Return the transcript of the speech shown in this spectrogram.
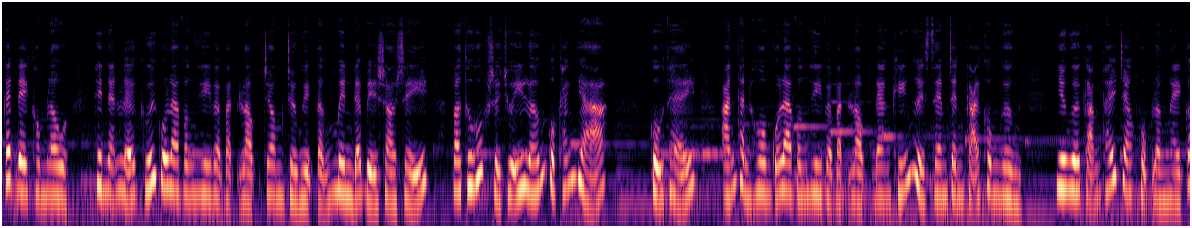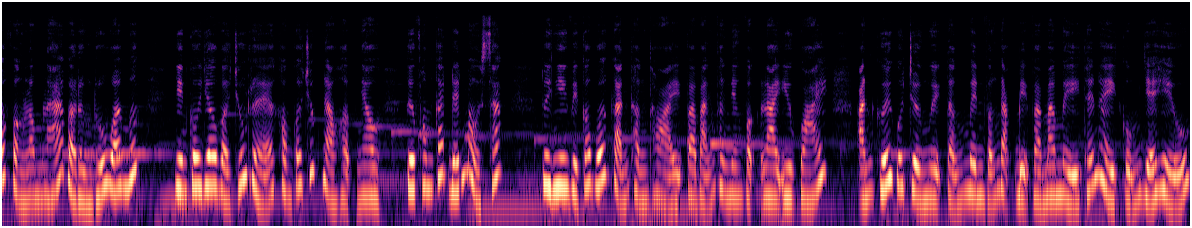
Cách đây không lâu, hình ảnh lễ cưới của La Vân Hy và Bạch Lộc trong Trường Nguyệt Tẩn Minh đã bị sò sỉ và thu hút sự chú ý lớn của khán giả. Cụ thể, ảnh thành hôn của La Vân Hy và Bạch Lộc đang khiến người xem tranh cãi không ngừng. Nhiều người cảm thấy trang phục lần này có phần lông lá và rừng rú quá mức. Nhìn cô dâu và chú rể không có chút nào hợp nhau, từ phong cách đến màu sắc. Tuy nhiên vì có bối cảnh thần thoại và bản thân nhân vật lai yêu quái, ảnh cưới của Trường Nguyệt Tận Minh vẫn đặc biệt và ma mị thế này cũng dễ hiểu.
